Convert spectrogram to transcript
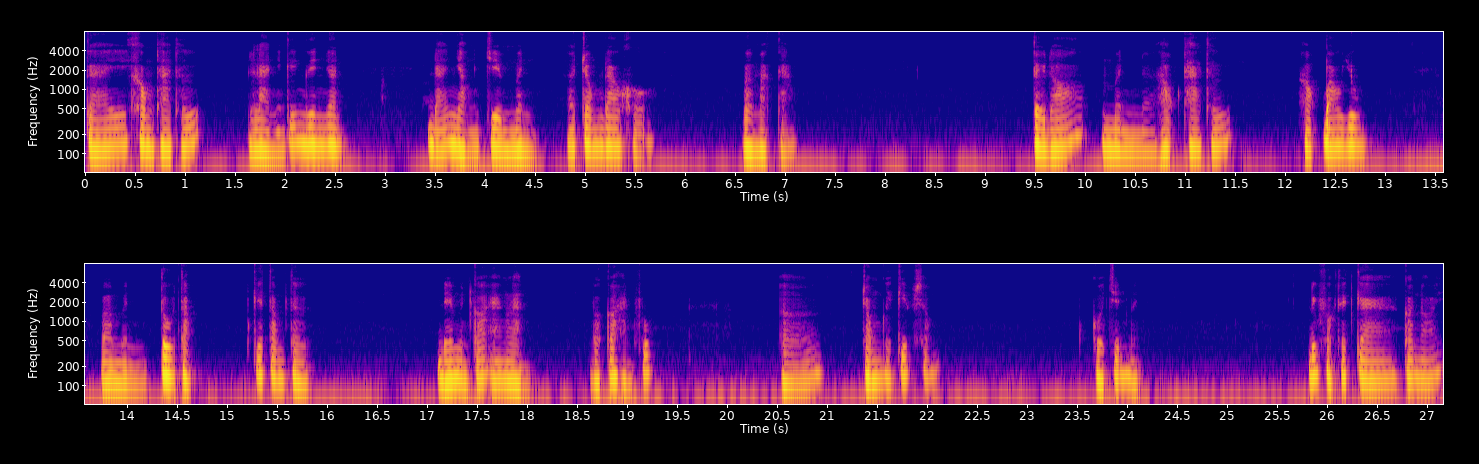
cái không tha thứ là những cái nguyên nhân đã nhận chìm mình ở trong đau khổ và mặc cảm từ đó mình à, học tha thứ, học bao dung và mình tu tập cái tâm từ để mình có an lành và có hạnh phúc ở trong cái kiếp sống của chính mình. Đức Phật Thích Ca có nói,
